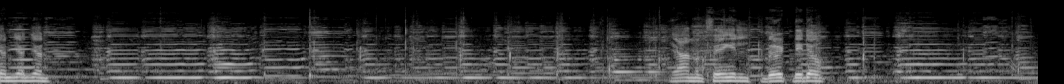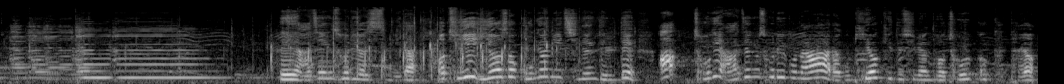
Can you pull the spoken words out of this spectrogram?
yan, yan, yan. Yan, magsingil. Birthday daw. 네, 아쟁 소리였습니다. 어, 뒤에 이어서 공연이 진행될 때, 아, 저게 아쟁 소리구나, 라고 기억해 두시면 더 좋을 것 같아요.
